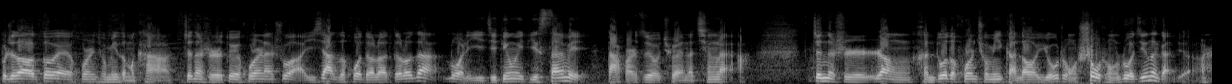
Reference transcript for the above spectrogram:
不知道各位湖人球迷怎么看啊？真的是对湖人来说啊，一下子获得了德罗赞、洛里以及丁威迪三位大牌自由球员的青睐啊。真的是让很多的湖人球迷感到有种受宠若惊的感觉啊！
